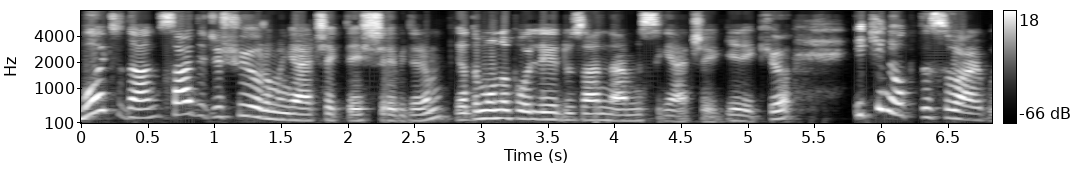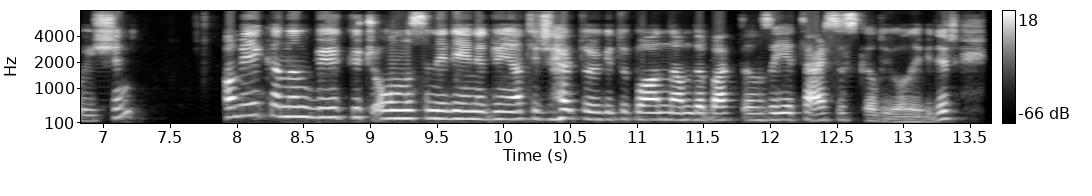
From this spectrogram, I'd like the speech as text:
Bu açıdan sadece şu yorumu gerçekleştirebilirim ya da monopolleri düzenlenmesi gerçek gerekiyor. İki noktası var bu işin. Amerika'nın büyük güç olması nedeniyle Dünya Ticaret Örgütü bu anlamda baktığınızda yetersiz kalıyor olabilir.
